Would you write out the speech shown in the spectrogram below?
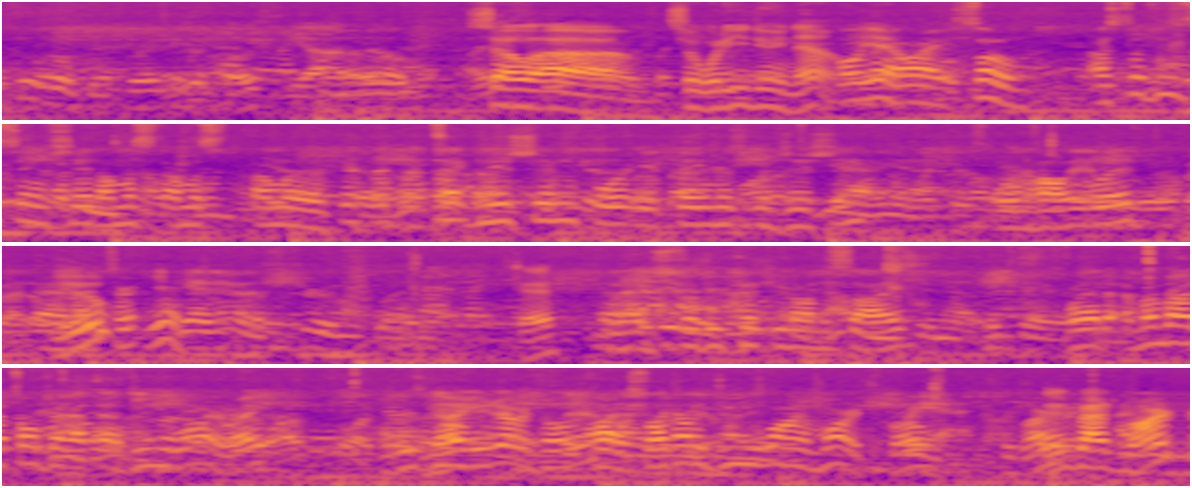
it's a little different. Is it close? Yeah, I don't know. So, um, so what are you doing now? Oh yeah, all right. So I still do the same shit. I'm a, I'm a, I'm a technician for a famous magician in Hollywood. You? Turn- yeah. Yeah, yeah, that's true. Okay. And I still do cooking on the side. But remember I told you I got that DUI, right? No, you never told me. All right, so I got a DUI in March, bro. This Right? past March?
